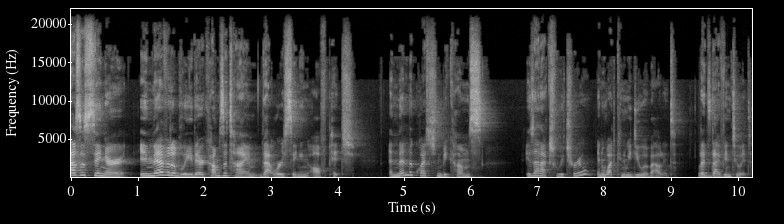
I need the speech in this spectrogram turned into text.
as a singer, inevitably there comes a time that we're singing off pitch. And then the question becomes is that actually true? And what can we do about it? Let's dive into it.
